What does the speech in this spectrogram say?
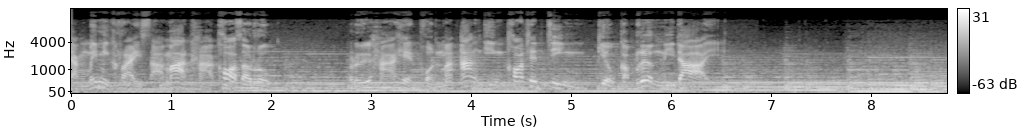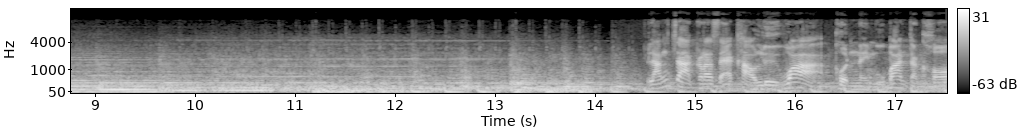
ยังไม่มีใครสามารถหาข้อสรุป หรือหาเหตุผลมาอ้างอิงข้อเท็จจริง เกี่ยวกับเรื่องนี้ได้ หลังจากกระแสข่าวลือว่าคนในหมู่บ้านตะเคอ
